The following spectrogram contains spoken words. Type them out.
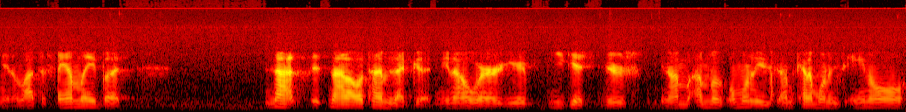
you know, lots of family, but not. It's not all the time that good. You know, where you you get there's. You know, I'm I'm, a, I'm one of these. I'm kind of one of these anal.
